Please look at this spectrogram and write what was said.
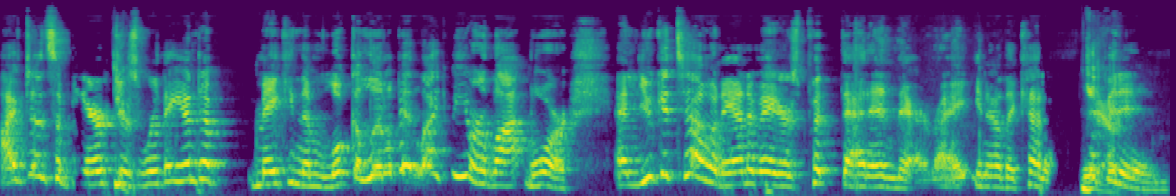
I've done some characters where they end up making them look a little bit like me or a lot more. And you can tell when animators put that in there, right? You know, they kind of flip Yeah. it in.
